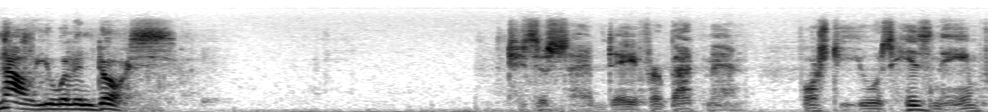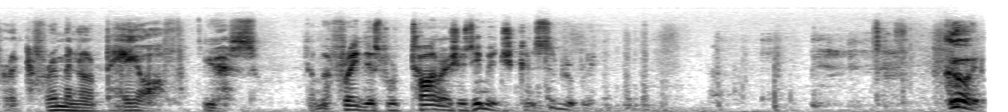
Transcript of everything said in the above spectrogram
Now you will endorse. Tis a sad day for Batman. Forced to use his name for a criminal payoff. Yes. I'm afraid this will tarnish his image considerably. Good.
